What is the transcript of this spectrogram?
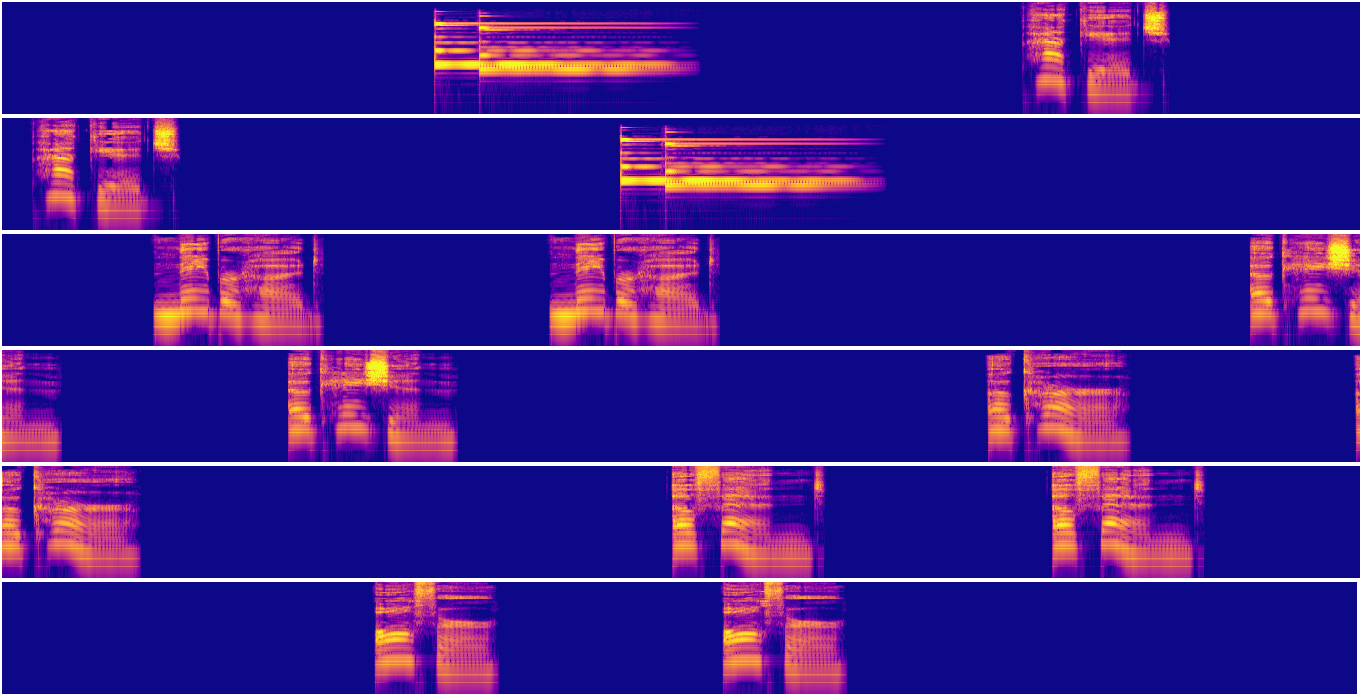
Package. Package. Neighborhood. Neighborhood. Occasion. Occasion. Occur. Occur. Offend. Offend. Offer. Offer.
